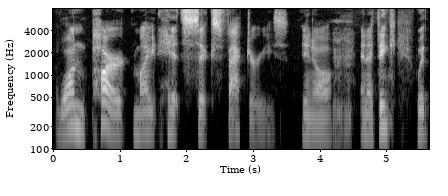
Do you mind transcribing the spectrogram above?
one part might hit six factories you know Mhm. and I think with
